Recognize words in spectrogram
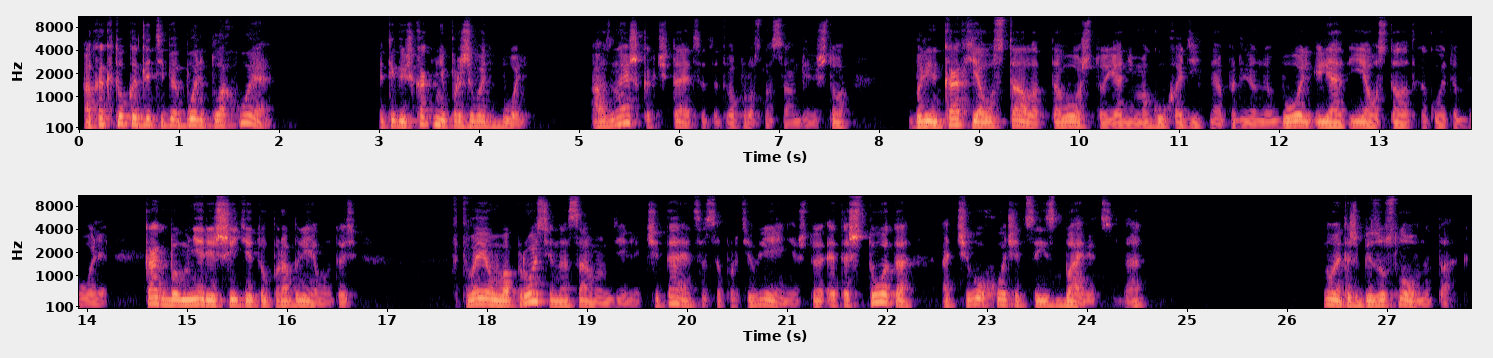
А как только для тебя боль плохое, и ты говоришь, как мне проживать боль? А знаешь, как читается этот вопрос на самом деле? Что, блин, как я устал от того, что я не могу ходить на определенную боль, или я устал от какой-то боли. Как бы мне решить эту проблему? То есть в твоем вопросе на самом деле читается сопротивление, что это что-то, от чего хочется избавиться, да? Ну, это же безусловно так.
